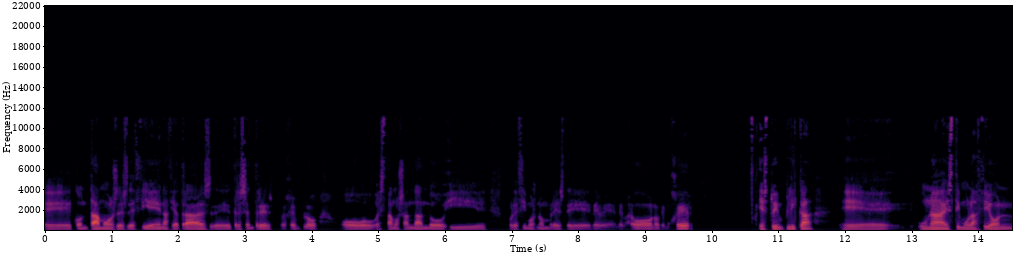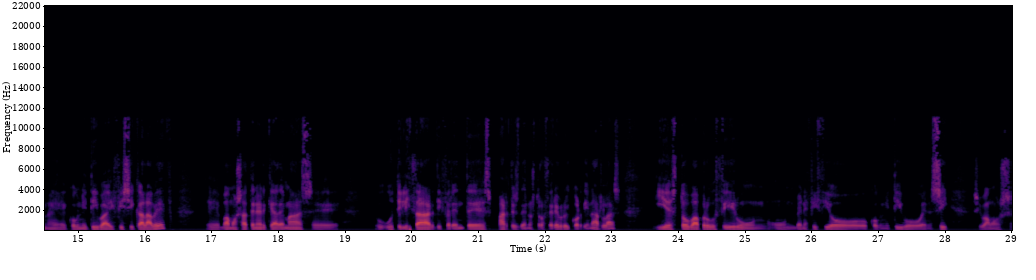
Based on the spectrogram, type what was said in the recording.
eh, contamos desde 100 hacia atrás, de 3 en 3, por ejemplo, o estamos andando y pues, decimos nombres de, de varón o de mujer, esto implica eh, una estimulación eh, cognitiva y física a la vez. Eh, vamos a tener que además utilizar diferentes partes de nuestro cerebro y coordinarlas y esto va a producir un, beneficio cognitivo en sí. Si vamos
